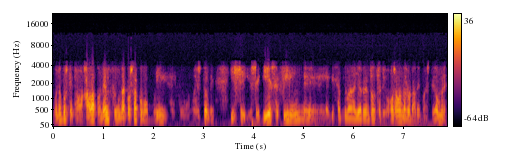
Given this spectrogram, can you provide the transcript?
bueno, pues que trabajaba con él. Fue una cosa como muy... esto de- y seguí, seguí ese feeling. Eh, le dije a mi manager de entonces, digo, vamos a mandarle una demo a este hombre.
